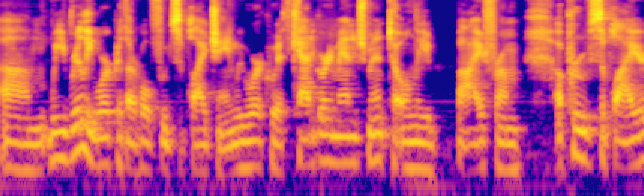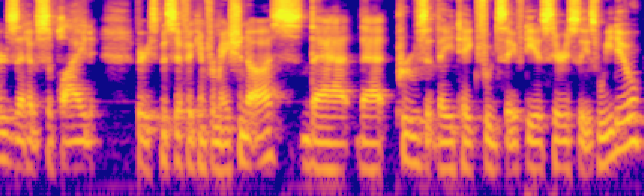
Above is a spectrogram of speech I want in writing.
um, we really work with our whole food supply chain we work with category management to only buy from approved suppliers that have supplied very specific information to us that that proves that they take food safety as seriously as we do.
